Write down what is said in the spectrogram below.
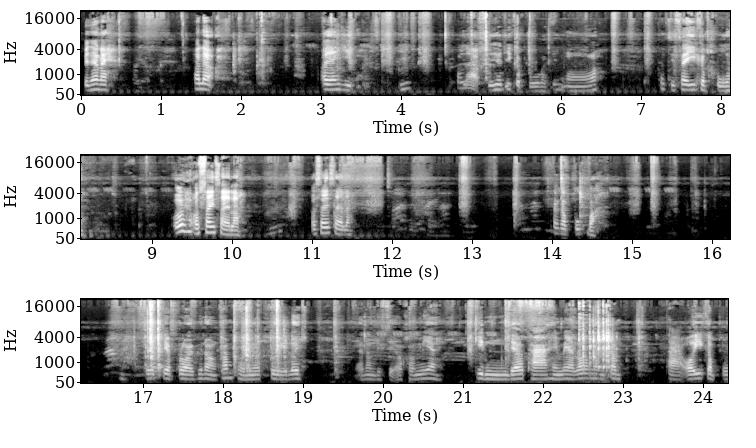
เป็นยังไงพอแล้วเอายังหยิบพอแล้วสิเฮ็ดอีกกระปูแบบนี้อ๋อก็สิใส่อีกกระปูโอ้ยเอาใส่ใส่ละเอาใส่ใส่ละใส่กระปุกบ่เสร็จเรียบร้อยพี่น้องข้ามข้าวเนียวตุยเลยเดี๋ยวน้องดิเสียเอาข้าวเมียกินเดี๋ยวทาให้แม่ลอกนั่นก่อน ทาเอาอีกกระปู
